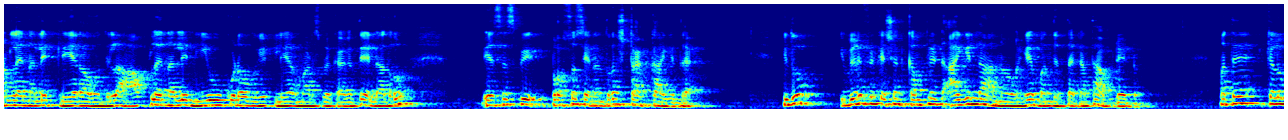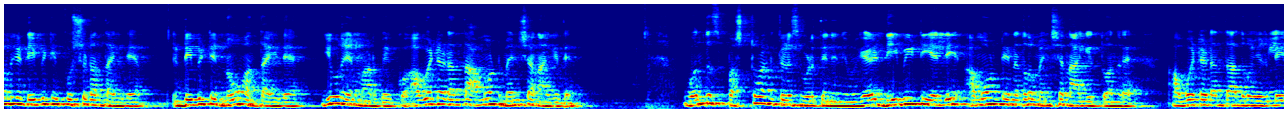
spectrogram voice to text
ಆನ್ಲೈನಲ್ಲಿ ಕ್ಲಿಯರ್ ಆಗೋದಿಲ್ಲ. ಆಫ್ಲೈನಲ್ಲಿ ನೀವು ಕೂಡ ಹೋಗಿ ಕ್ಲಿಯರ್ ಮಾಡಿಸ್ಬೇಕಾಗುತ್ತೆ. ಎಲ್ಲಾದರೂ ಎಸ್ ಎಸ್ ಪಿ ಪ್ರೊಸೆಸ್ ಏನಂದ್ರೆ ಸ್ಟ್ರಕ್ ಆಗಿದ್ರೆ. ಇದು ವೆರಿಫಿಕೇಶನ್ ಕಂಪ್ಲೀಟ್ ಆಗಿಲ್ಲ ಅನ್ನೋರಿಗೆ ಬಂದಿರತಕ್ಕಂಥ ಅಪ್ಡೇಟು ಮತ್ತು ಕೆಲವೊಬ್ಬರಿಗೆ ಡಿ ಬಿ ಟಿ ಫುಶ್ಡ್ ಅಂತ ಇದೆ. ಡಿ ಬಿ ಟಿ ನೋ ಅಂತ ಇದೆ. ಇವ್ರು ಏನು ಮಾಡಬೇಕು? ಅವಾಯ್ಡೆಡ್ ಅಂತ ಅಮೌಂಟ್ ಮೆನ್ಷನ್ ಆಗಿದೆ. ಒಂದು ಸ್ಪಷ್ಟವಾಗಿ ತಿಳಿಸ್ಬಿಡ್ತೀನಿ ನಿಮಗೆ ಡಿ ಬಿ ಟಿಯಲ್ಲಿ ಅಮೌಂಟ್ ಏನಾದರೂ ಮೆನ್ಷನ್ ಆಗಿತ್ತು ಅಂದರೆ ಅವಾಯ್ಡೆಡ್ ಅಂತ ಆದರೂ ಇರಲಿ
